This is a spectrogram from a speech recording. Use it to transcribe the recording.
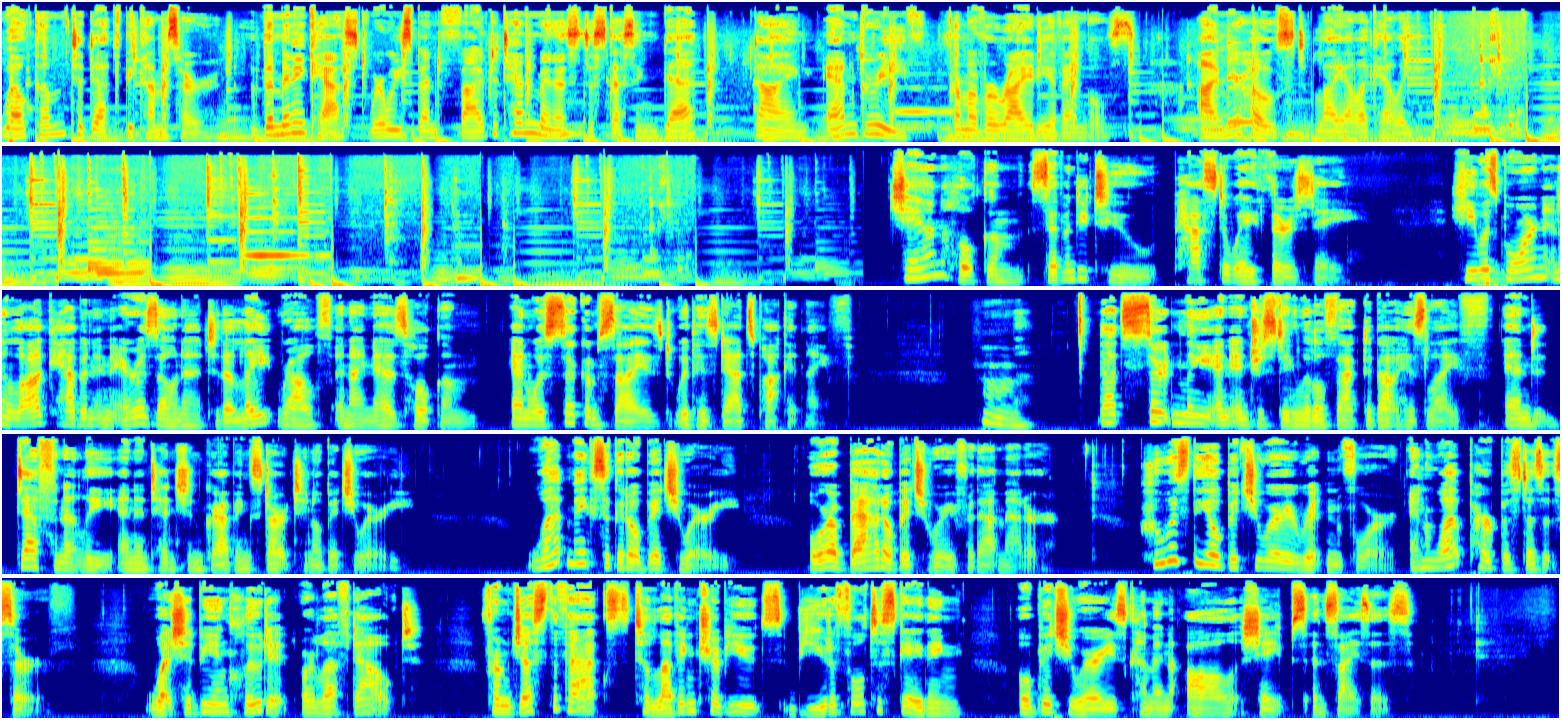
Welcome to Death Becomes Her, the minicast where we spend 5 to 10 minutes discussing death, dying, and grief from a variety of angles. I'm your host, Lyella Kelly. Chan Holcomb, 72, passed away Thursday. He was born in a log cabin in Arizona to the late Ralph and Inez Holcomb and was circumcised with his dad's pocket knife. Hmm, that's certainly an interesting little fact about his life, and definitely an attention grabbing start to an obituary. What makes a good obituary? Or a bad obituary for that matter? Who is the obituary written for, and what purpose does it serve? What should be included or left out? From just the facts to loving tributes, beautiful to scathing, obituaries come in all shapes and sizes.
